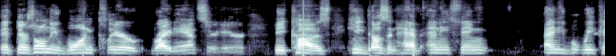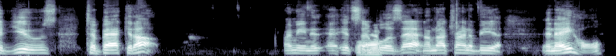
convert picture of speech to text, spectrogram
it, there's only one clear right answer here because he doesn't have anything any we could use to back it up. I mean it, it's simple yeah. as that. I'm not trying to be a, an a-hole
